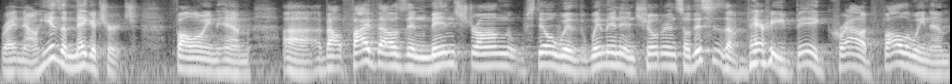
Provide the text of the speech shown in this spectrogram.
right now. He has a megachurch following him, uh, about 5,000 men strong, still with women and children. So this is a very big crowd following him.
